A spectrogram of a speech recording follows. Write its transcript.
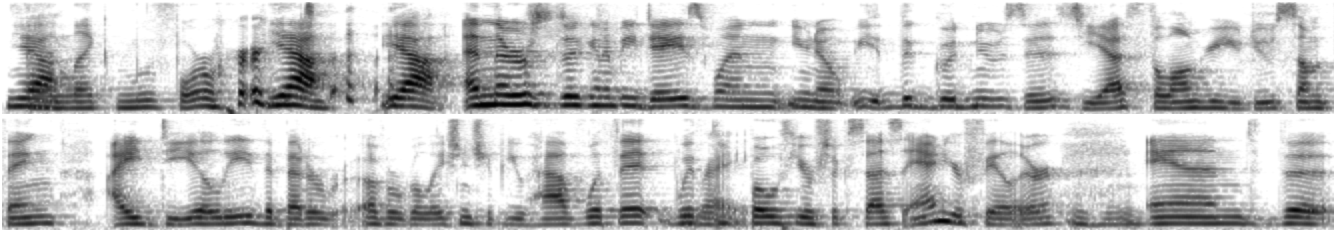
Yeah. and like move forward. Yeah yeah. And there's going to be days when you know the good news is yes the longer you do something ideally the better of a relationship you have with it with Right. both your success and your failure. Mm-hmm. And the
